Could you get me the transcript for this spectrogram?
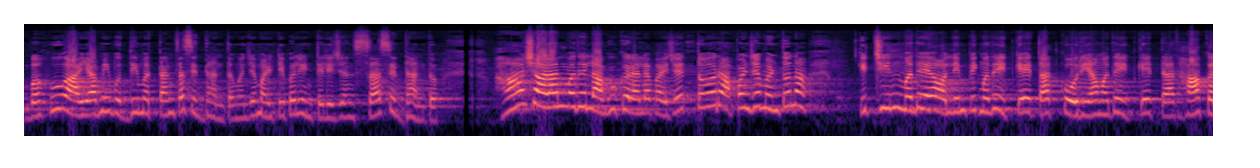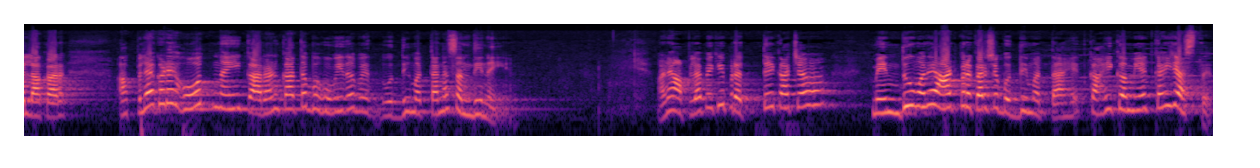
बहुआयामी बुद्धिमत्तांचा सिद्धांत म्हणजे मल्टिपल इंटेलिजन्सचा सिद्धांत हा शाळांमध्ये लागू करायला पाहिजे. तर आपण जे म्हणतो ना की चीनमध्ये ऑलिम्पिकमध्ये इतके येतात कोरियामध्ये इतके येतात हा कलाकार आपल्याकडे होत नाही कारण का तर बहुविध बुद्धिमत्तांना संधी नाही आणि आपल्यापैकी प्रत्येकाच्या मेंदूमध्ये आठ प्रकारच्या बुद्धिमत्ता आहेत. काही कमी आहेत काही जास्त आहेत.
